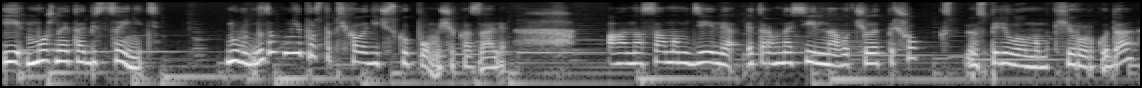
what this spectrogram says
И можно это обесценить. Ну, ну, мне просто психологическую помощь оказали. А на самом деле это равносильно, вот человек пришел с переломом к хирургу, да,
